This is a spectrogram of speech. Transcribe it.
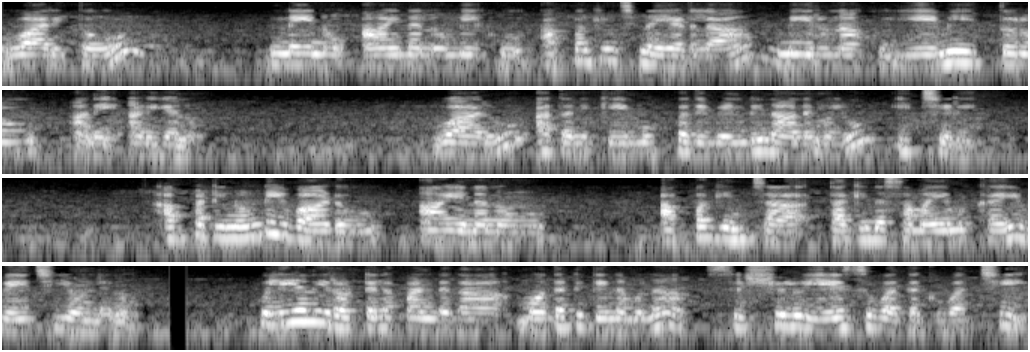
వారితో నేను ఆయనను మీకు అప్పగించిన ఎడల మీరు నాకు ఏమి ఇత్తురు? అని అడిగాను. వారు అతనికి ముప్పది వెండి నాణెములు ఇచ్చిరి. అప్పటి నుండి వాడు ఆయనను అప్పగించ తగిన సమయముకై వేచి ఉండెను. పులియని రొట్టెల పండుగ మొదటి దినమున శిష్యులు యేసు వద్దకు వచ్చి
